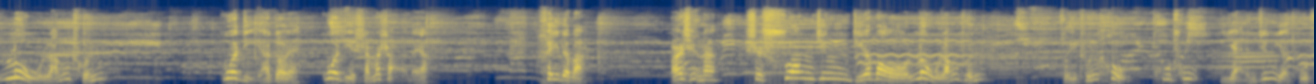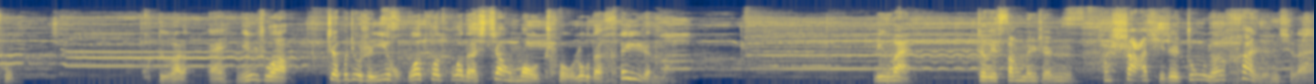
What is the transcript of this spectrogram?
露狼唇。锅底啊，各位，锅底什么色的呀？黑的吧？而且呢，是双睛谍报露狼唇，嘴唇厚突出，眼睛也突出。得了，哎，您说这不就是一活脱脱的相貌丑陋的黑人吗？另外，这位丧门神他杀起这中原汉人起来，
